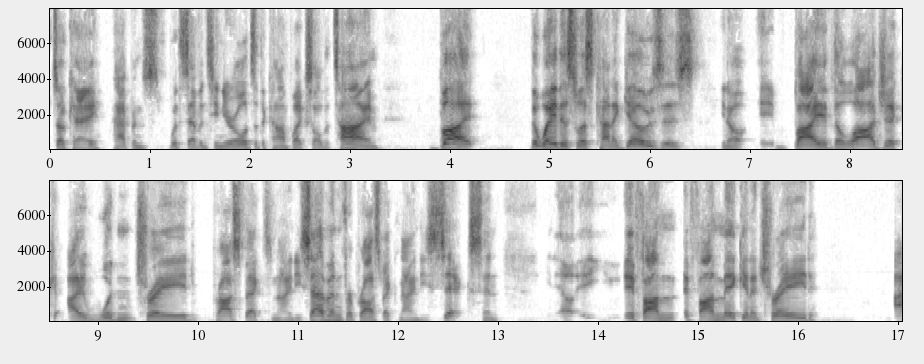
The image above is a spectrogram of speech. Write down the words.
It's okay. Happens with 17 year olds at the complex all the time. But the way this list kind of goes is, you know, by the logic, I wouldn't trade prospect 97 for prospect 96. And uh, if I'm if I'm making a trade, I,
